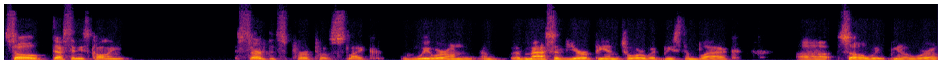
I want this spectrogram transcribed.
So Destiny's Calling served its purpose. Like we were on a, a massive European tour with Beast in Black. Uh, so we, you know, we're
